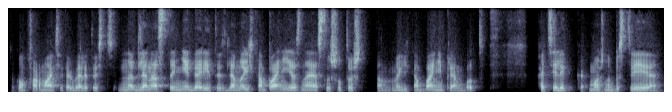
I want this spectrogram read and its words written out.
в каком формате и так далее. То есть для нас это не горит. То есть для многих компаний, я знаю, я слышал то, что там многие компании прям вот хотели как можно быстрее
